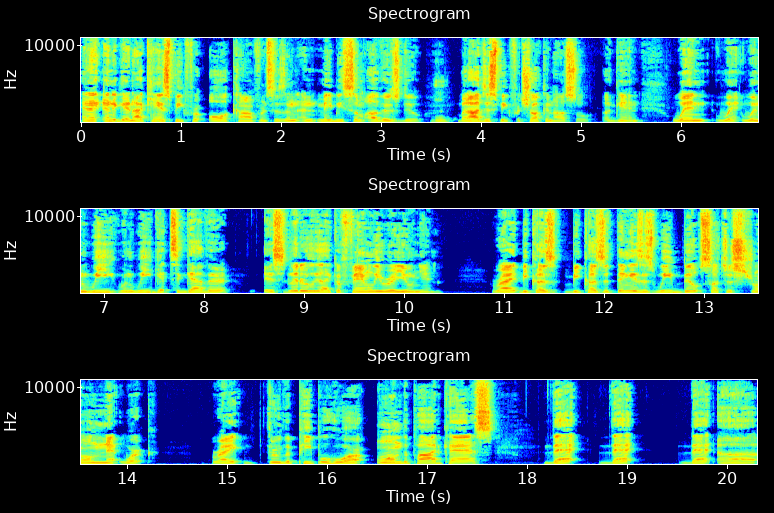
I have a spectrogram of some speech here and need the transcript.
and, and again i can't speak for all conferences and, and maybe some others do mm. but i'll just speak for truck and hustle again when when when we when we get together it's literally like a family reunion right because because the thing is is we built such a strong network right through the people who are on the podcast that that that uh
